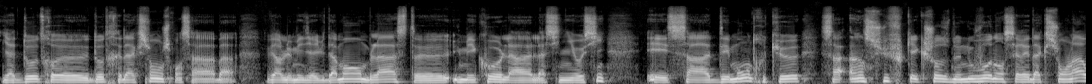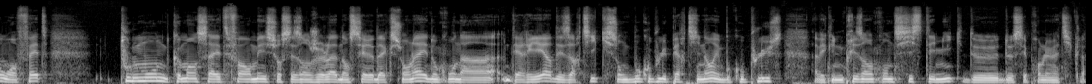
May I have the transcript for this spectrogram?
Il y a d'autres rédactions, je pense à bah, vers le média évidemment, Blast, euh, Umeco l'a signé aussi, et ça démontre que ça insuffle quelque chose de nouveau dans ces rédactions là où en fait tout le monde commence à être formé sur ces enjeux-là dans ces rédactions-là, et donc on a derrière des articles qui sont beaucoup plus pertinents et beaucoup plus avec une prise en compte systémique de, de ces problématiques-là.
